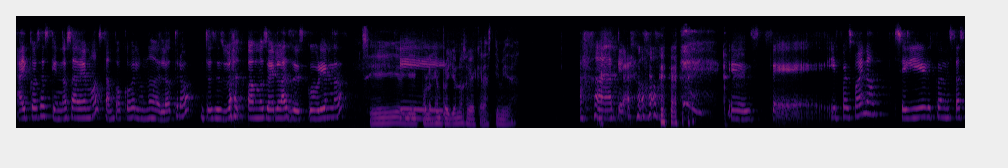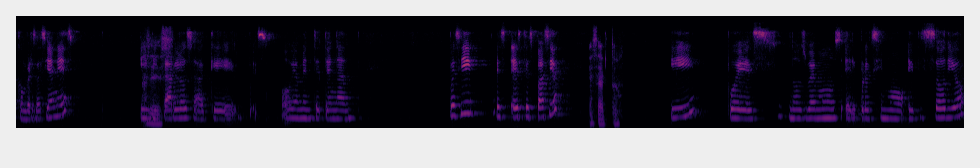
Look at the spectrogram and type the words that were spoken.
hay cosas que no sabemos tampoco el uno del otro, entonces vamos a irlas descubriendo. Sí, y... por ejemplo, yo no sabía que eras tímida. Ajá, claro. este, y pues bueno, seguir con estas conversaciones, invitarlos a que, pues, obviamente tengan, pues sí, este espacio. Exacto. Y pues nos vemos el próximo episodio.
